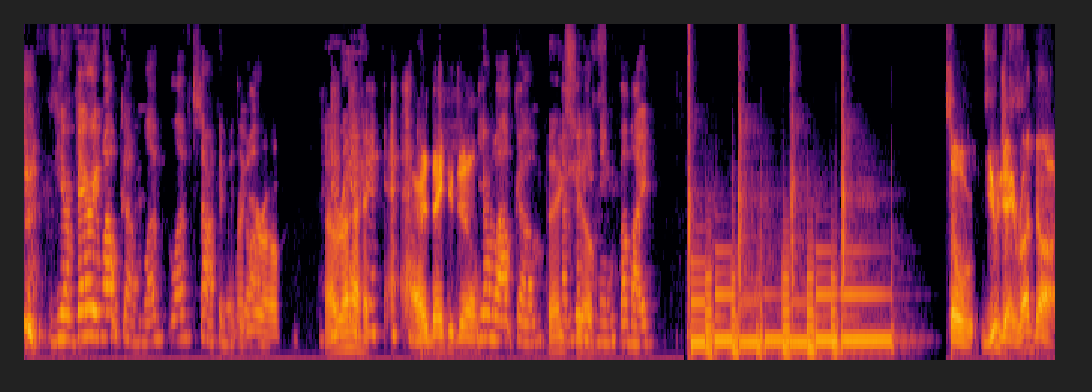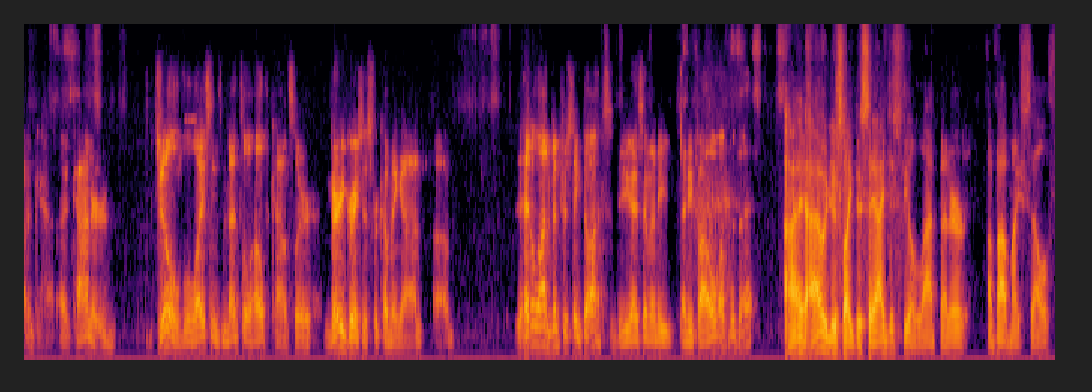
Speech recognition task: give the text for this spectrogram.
You're very welcome. Love, loved talking with My you all. All right. All right. Thank you, Jill. You're welcome. Thanks, Have a good Jill. evening. Bye bye. So, UJ, Rud Dog, uh, Connor, Jill, the licensed mental health counselor, very gracious for coming on. Um, had a lot of interesting thoughts. Do you guys have any any follow up with that? I, I would just like to say I just feel a lot better about myself.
